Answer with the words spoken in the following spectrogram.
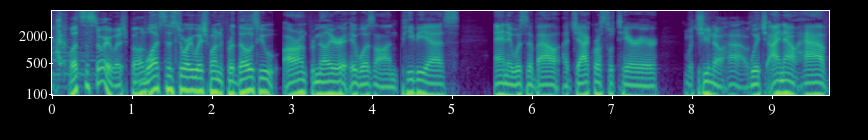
What's the story, Wishbone? What's the story, Wishbone? For those who are unfamiliar, it was on PBS, and it was about a Jack Russell Terrier, which you now have, which I now have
